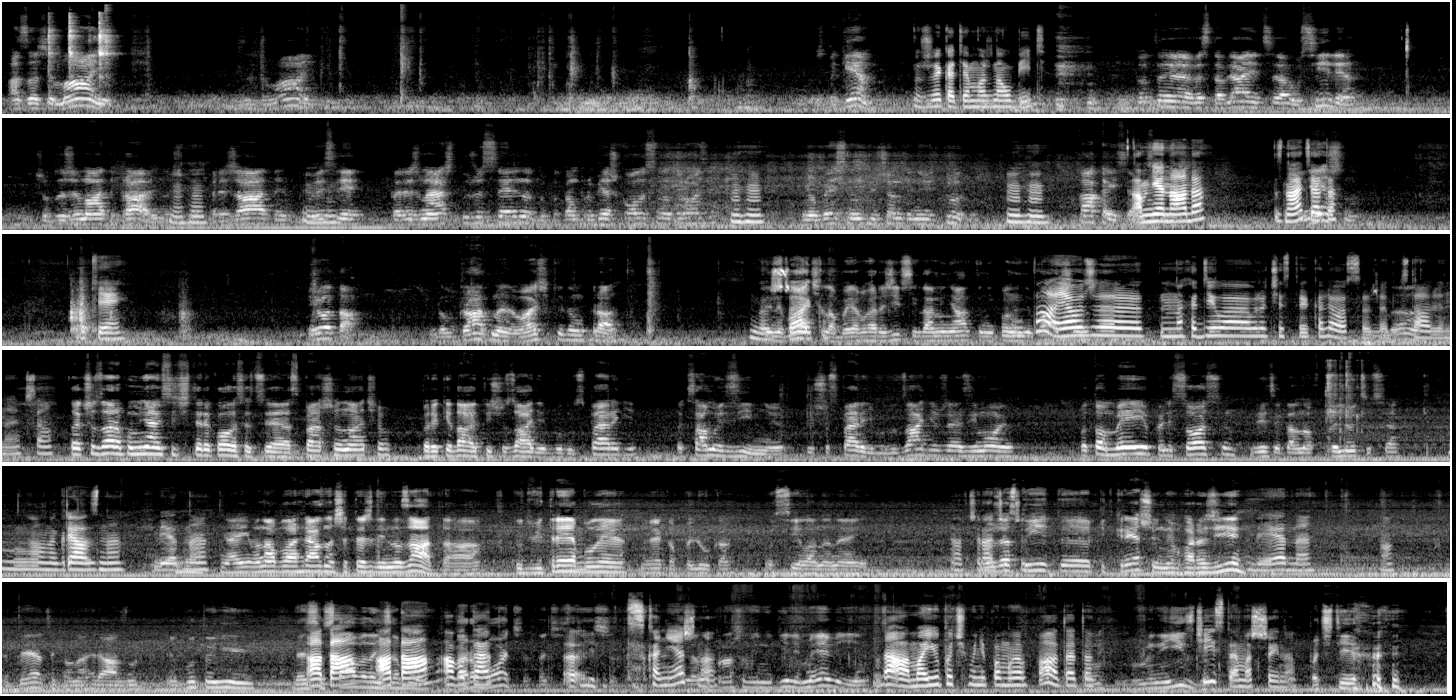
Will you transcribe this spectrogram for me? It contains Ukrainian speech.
А зажимаю. Зажимаю. Ось таким. Жека, тебя можно убить. Тут е, виставляється усілля, щоб зажимати правильно, щоб пережати. Мгм. Якщо пережмеш дуже сильно, то потім проб'єш колесо на дорозі Угу. і обичним ключом ти не відкрутиш. Угу Какайся. А мне надо знать это? Конечно. Окей. І отак. Домкрат в мене, бачиш, який домкрат. Ти не Жека. бачила, бо я в гаражі завжди міняв, ти ніколи не Да, бачила. я уже находила уже чистые колеса, уже Да. поставленные, все. Так що зараз поміняю всі чотири колеса, це я з першого почав. Перекидаю ті, що ззаді будуть спереді. Так само і з зимньою. Ті, що спереді будуть ззаді вже зимою. Потім мию, пилісосю. Дивіться, яка вона в пилюці все. Ну, Она грязная, бедная. Я її- Вона була грязна ще тиждень назад, а тут вітри були, яка пилюка осіла на неї. А вчора Вона вже чуть-чуть. стоїть е, під кришею, не в гаражі. Бедная. Капець, яка вона грязна. Як будто її десь А та? оставили і А забули. та? А вот та это? робоча, та Э, чистіша. Я на Конечно. прошлой неділі мив її. Да, мою почему не помыл? А, вот это бо Ми не їздили. чистая машина. Почти.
